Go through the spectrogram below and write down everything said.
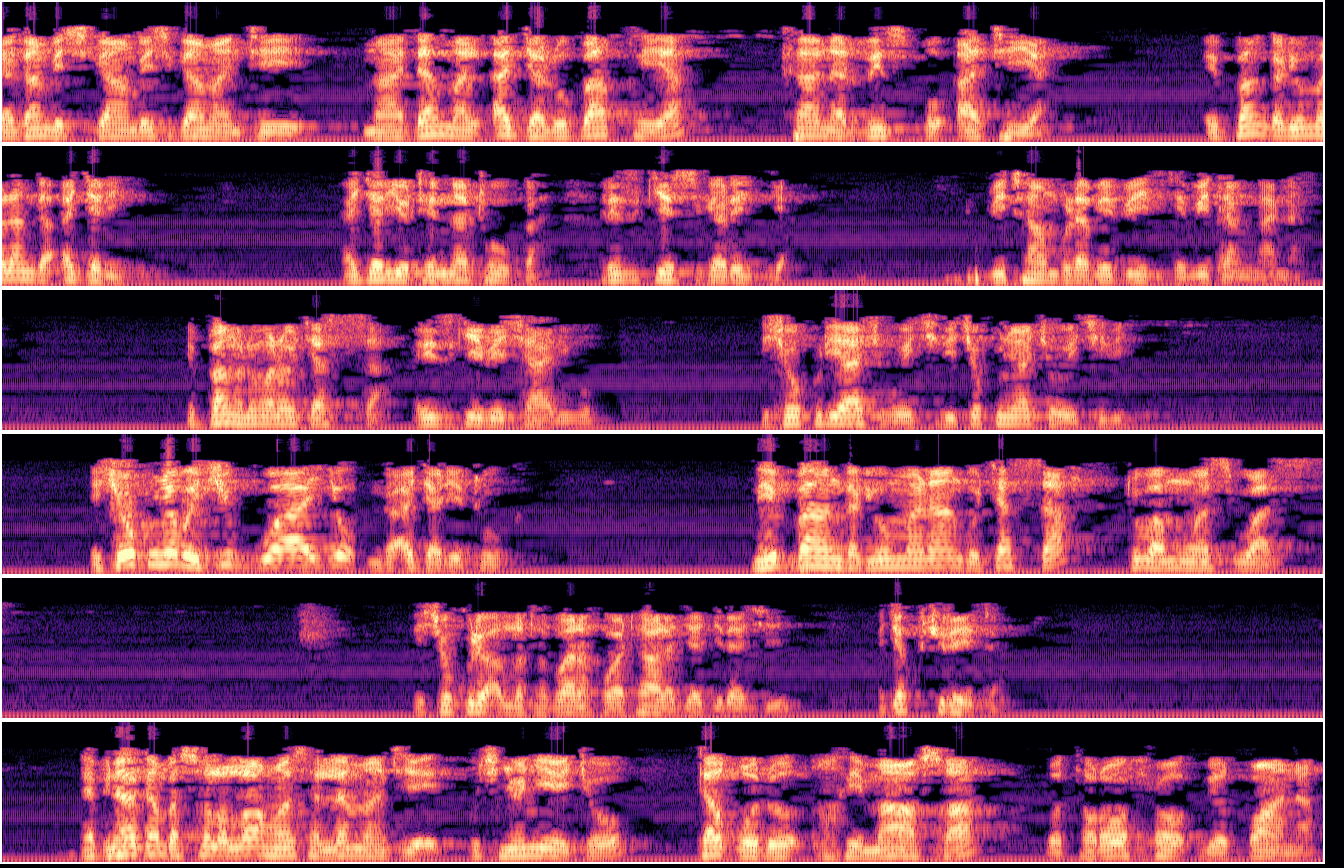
yagamba ekigambo ekigamba nti maadaama al ajalu baqiya kana rizqu atiya. Ebbanga lyomala nga ajali ajali yo tennatuuka riziki esigala ejja. Bitambula bibiri tebitaŋŋana ebbanga lyomala okyassa riziki eba ekyaliwo ekyokulya kyo wekiri ekyokunywa kyo wekiri ekyokunywa bwe kiggwayo nga ajali etuuka naye ebbanga lyomala nga okyassa tubamu wasiwasi. Ekyokulya allah tabaraka wataala jagira ki? Ajja kukireeta. Nabbi nagamba salllah ali wasallama nti ku kinyonyi ekyo takudu khimaasa wa taruhu bitwana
